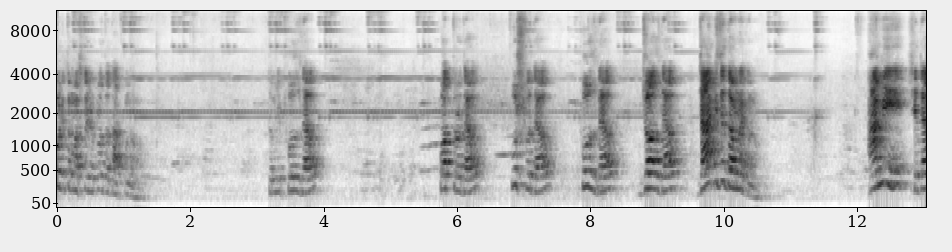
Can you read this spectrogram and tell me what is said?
পরিতমস্তয় প্রদতাপন তুমি ফুল দাও। পত্র দাও, পুষ্প দাও, ফুল দাও, জল দাও, যা কিছু দাও না কেন? আমি সেটা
